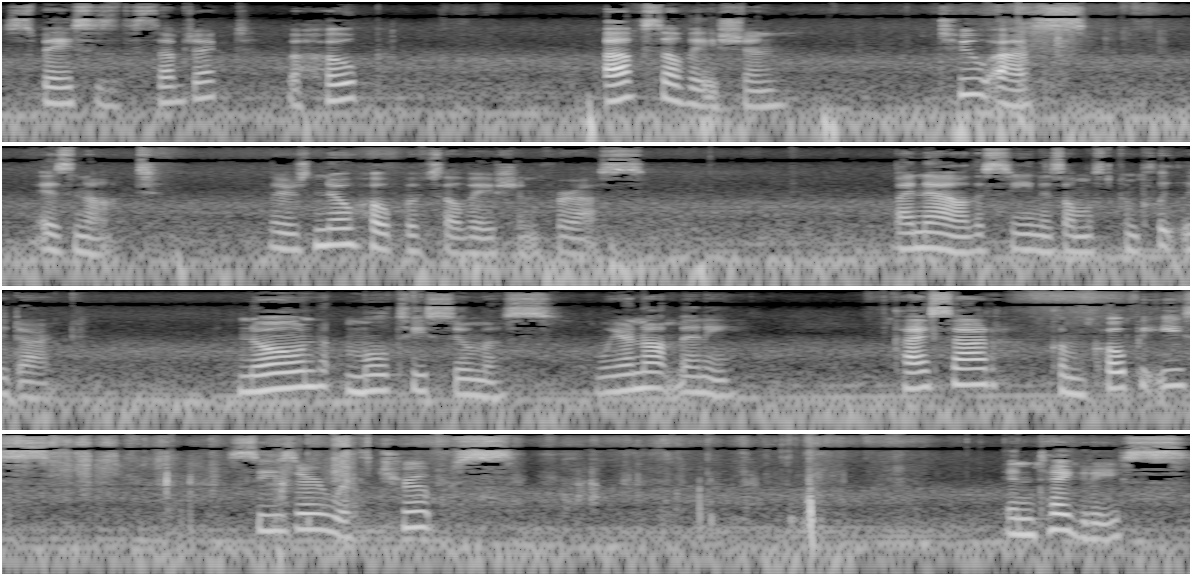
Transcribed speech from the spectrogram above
Space is the subject. The hope of salvation to us is not. There's no hope of salvation for us. By now, the scene is almost completely dark. Non multi sumus. We are not many. Caesar cum copiis. Caesar with troops. Integris.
